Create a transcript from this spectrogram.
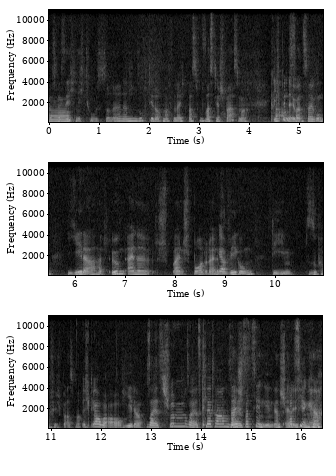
was Ja. weiß ich nicht tust, so, ne? Dann such dir doch mal vielleicht was, was dir Spaß macht. Kann ich bin der sein. Überzeugung, jeder hat irgendeine einen Sport oder eine Ja. Bewegung, die ihm super viel Spaß macht. Ich glaube auch. Jeder. Sei es Schwimmen, sei es Klettern, Sei sei, es spazieren gehen, ganz spazieren ehrlich. gehen.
